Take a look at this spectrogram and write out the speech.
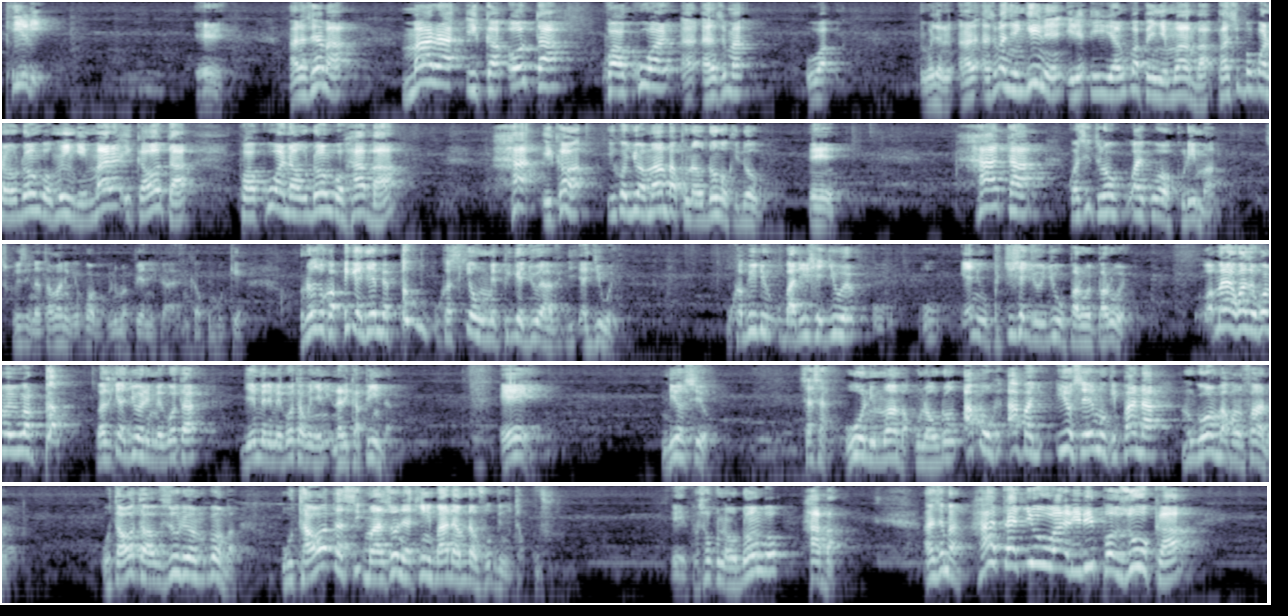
pili. Eh anasema mara ikaota kwa kuwa anasema ngoja anasema nyingine ilianguka penye mwamba pasipokuwa na udongo mwingi mara ikaota kwa kuwa na udongo haba ha ikawa iko juu ya mwamba kuna udongo kidogo. Eh hata kwa sisi tuliowahi kuwa wakulima siku hizi natamani ningekuwa mkulima pia nikakumbukia. Nika unaweza ukapiga jembe pum, ukasikia umepiga juu ya jiwe ukabidi ubadilishe jiwe yani upitishe juu juu parue parue. Mara ya kwanza ulikuwa umepiga pap wasikia jiwe limegota jembe limegota kwenye na likapinda. Eh ndio sio? Sasa huo ni mwamba kuna udongo hapo hapa hiyo sehemu ukipanda mgomba kwa mfano utaota vizuri hiyo mgomba? Utaota si mwanzoni lakini baada ya muda mfupi utakufa. Eh kwa sababu kuna udongo haba anasema hata jua lilipozuka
